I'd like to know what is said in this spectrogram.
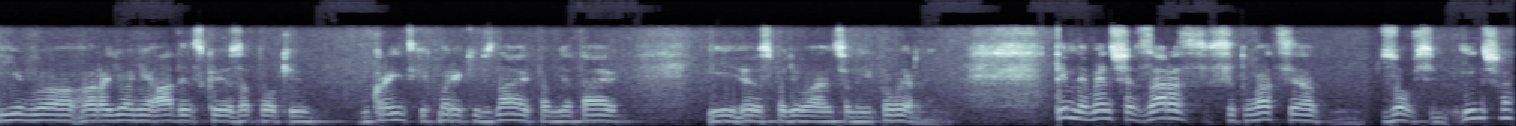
і в районі Аденської затоки. Українських моряків знають, пам'ятають і е, сподіваються на їх повернення. Тим не менше, зараз ситуація зовсім інша.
